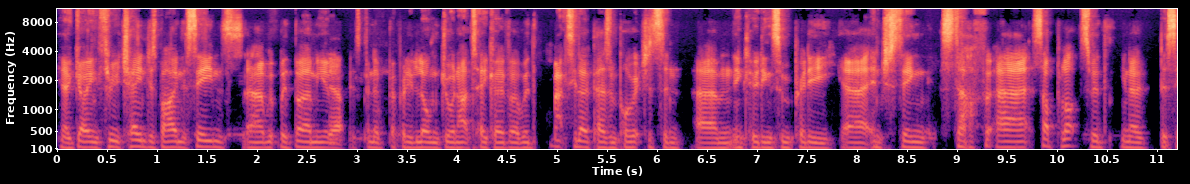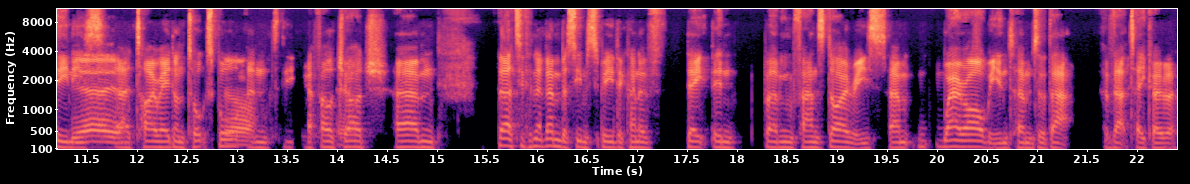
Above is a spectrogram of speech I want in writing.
you know, going through changes behind the scenes uh, with, with, Birmingham. Yeah. It's been a, a, pretty long, drawn out takeover with Maxi Lopez and Paul Richardson, um, including some pretty uh, interesting stuff, uh, subplots with, you know, Bassini's uh, tirade on Talksport and the EFL charge. Um, 30th of November seems to be the kind of date in Birmingham fans' diaries. Um, where are we in terms of that of that takeover?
